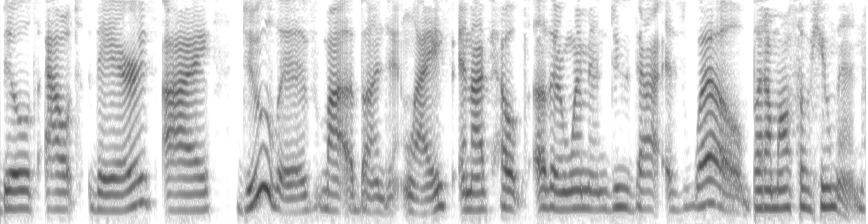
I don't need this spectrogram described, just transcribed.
build out theirs. I do live my abundant life and I've helped other women do that as well. But I'm also human.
